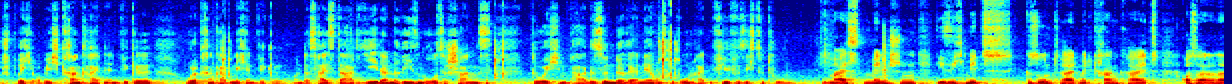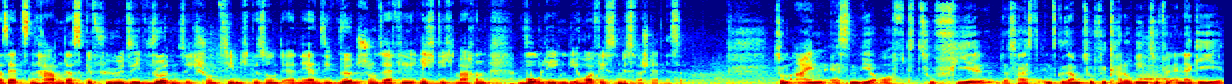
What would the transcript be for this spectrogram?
sprich, ob ich Krankheiten entwickle oder Krankheiten nicht entwickle. Und das heißt, da hat jeder eine riesengroße Chance, durch ein paar gesündere Ernährungsgewohnheiten viel für sich zu tun. Die meisten Menschen, die sich mit Gesundheit, mit Krankheit auseinandersetzen, haben das Gefühl, sie würden sich schon ziemlich gesund ernähren, sie würden schon sehr viel richtig machen. Wo liegen die häufigsten Missverständnisse? Zum einen essen wir oft zu viel, das heißt insgesamt zu viel Kalorien, zu viel Energie.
